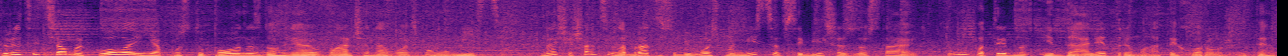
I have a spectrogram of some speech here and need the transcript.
Тридцять сьоме коло і я поступово наздоганяю ванша на восьмому місці. Наші шанси забрати собі восьме місце все більше зростають, тому потрібно і далі тримати хороший темп.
